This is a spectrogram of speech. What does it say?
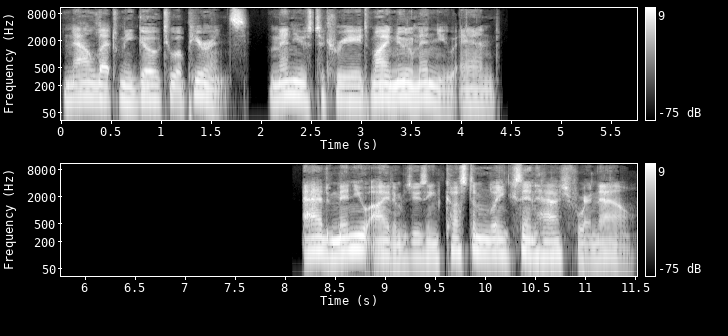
Now let me go to Appearance, Menus to create my new menu and Add menu items using custom links in hash for now.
